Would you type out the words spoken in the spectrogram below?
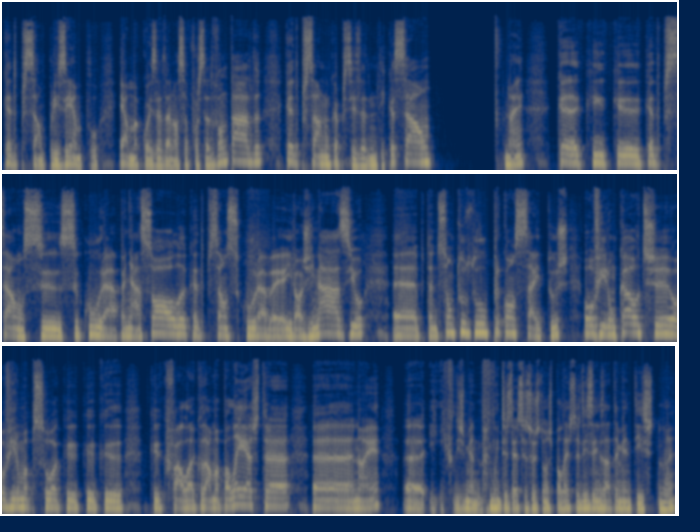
Que a depressão, por exemplo, é uma coisa da nossa força de vontade, que a depressão nunca precisa de medicação. Não é? Que, que, que, que a depressão se, se cura a apanhar sol, que a depressão se cura a ir ao ginásio, uh, portanto, são tudo preconceitos. Ouvir um coach, ouvir uma pessoa que, que, que, que, fala, que dá uma palestra, uh, não é? Uh, e infelizmente muitas destas pessoas que estão às palestras dizem exatamente isto, não é?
